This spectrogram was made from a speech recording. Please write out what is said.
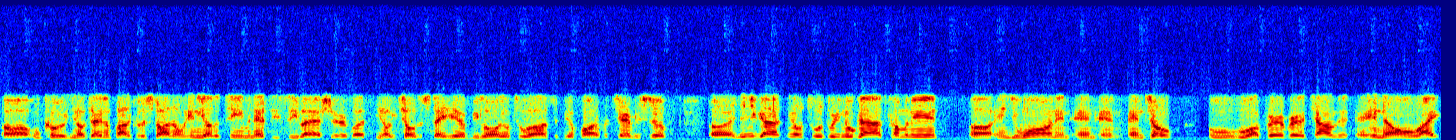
uh, who could, you know, Jalen probably could have started on any other team in SEC last year, but you know he chose to stay here, be loyal to us, to be a part of a championship. Uh, and then you got you know two or three new guys coming in, uh, and Yohan and and and and Joe, who who are very very talented and in their own rights.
